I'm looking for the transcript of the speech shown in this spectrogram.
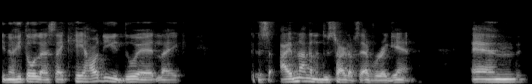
you know, he told us like, Hey, how do you do it? Like, cause I'm not going to do startups ever again. And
